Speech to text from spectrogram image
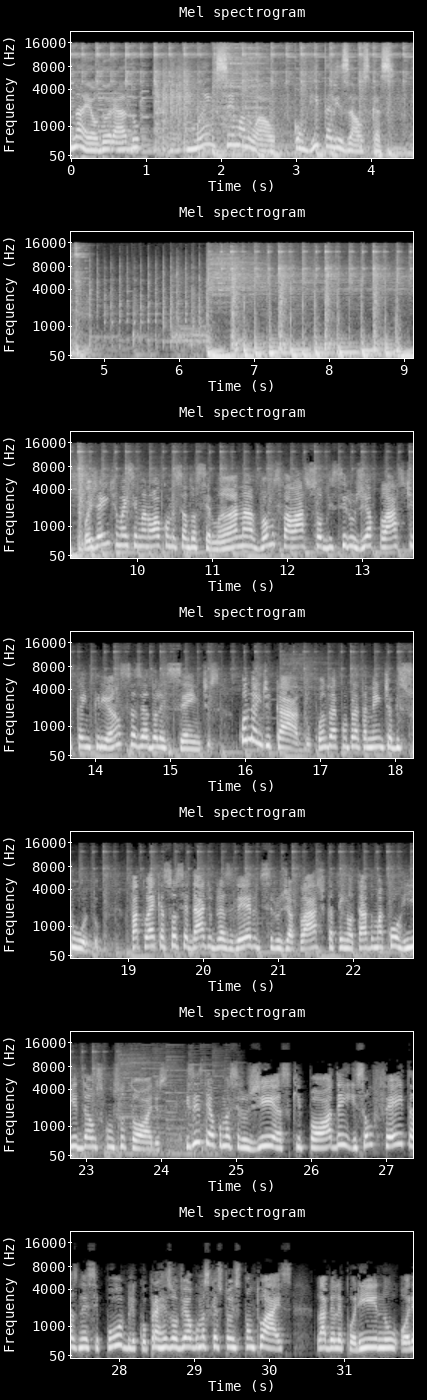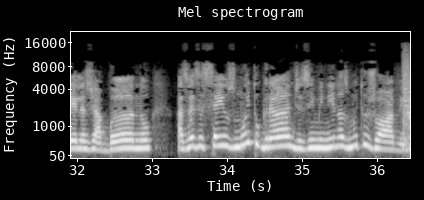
Na Eldorado, Mãe Sem Manual, com Rita Lizauskas. Oi, gente, Mãe Sem Manual começando a semana. Vamos falar sobre cirurgia plástica em crianças e adolescentes. Quando é indicado? Quando é completamente absurdo? Fato é que a Sociedade Brasileira de Cirurgia Plástica tem notado uma corrida aos consultórios. Existem algumas cirurgias que podem e são feitas nesse público para resolver algumas questões pontuais. Lábio leporino, orelhas de abano, às vezes seios muito grandes em meninas muito jovens.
